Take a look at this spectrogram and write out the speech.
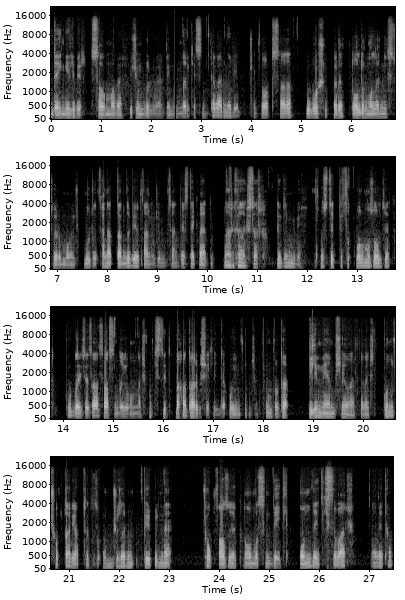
dengeli bir savunma ve hücum rolü verdiğini bunları kesinlikle vermeliyim. Çünkü orta sahadan bu boşlukları doldurmalarını istiyorum bu oyuncu. Burada kanattan da bir tane hücum, bir tane destek verdim. Arkadaşlar dediğim gibi pozitif bir futbolumuz olacak. Burada ceza sahasında yoğunlaşmak istedim. Daha dar bir şekilde oyun kuracağım. Şimdi burada bilinmeyen bir şey var arkadaşlar. Bunu çok dar yaptığınızda oyuncuların birbirine çok fazla yakın olmasın değil. Onun da etkisi var. Evet ama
